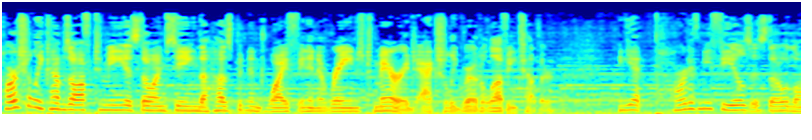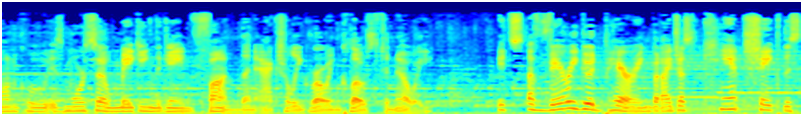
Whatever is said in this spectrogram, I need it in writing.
partially comes off to me as though I'm seeing the husband and wife in an arranged marriage actually grow to love each other. And yet, part of me feels as though Lon'qu is more so making the game fun than actually growing close to Nowi. It's a very good pairing, but I just can't shake this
